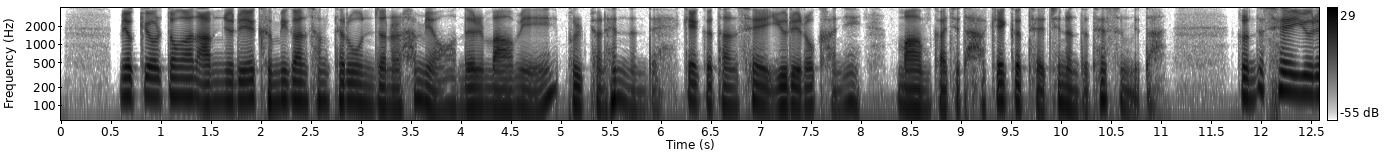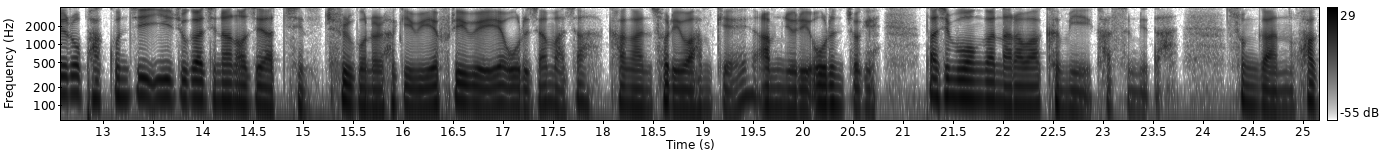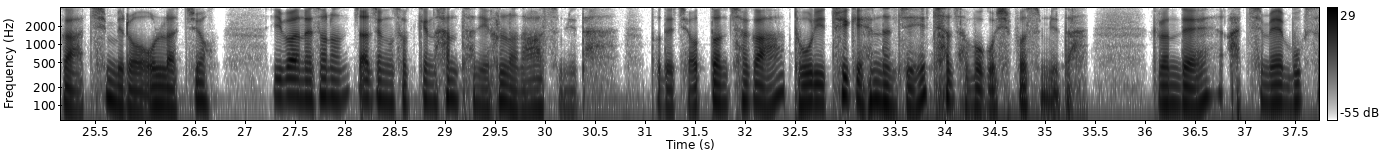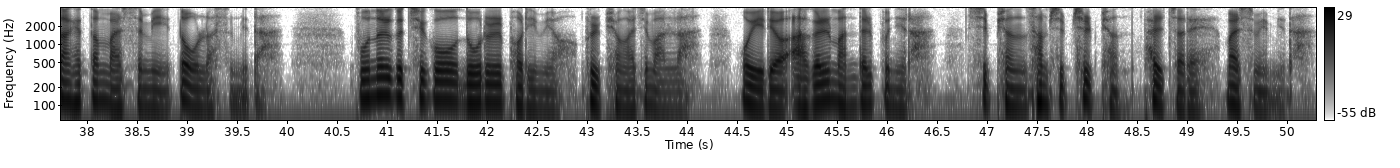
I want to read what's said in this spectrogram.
몇 개월 동안 앞유리에 금이 간 상태로 운전을 하며 늘 마음이 불편했는데 깨끗한 새 유리로 가니 마음까지 다 깨끗해지는 듯 했습니다. 그런데 새 유리로 바꾼 지 2주가 지난 어제 아침 출근을 하기 위해 프리웨이에 오르자마자 강한 소리와 함께 앞유리 오른쪽에 다시 무언가 날아와 금이 갔습니다. 순간 화가 치밀어 올랐죠. 입안에서는 짜증 섞인 한탄이 흘러나왔습니다. 도대체 어떤 차가 돌이 튀게 했는지 찾아보고 싶었습니다. 그런데 아침에 묵상했던 말씀이 떠올랐습니다. 분을 그치고 노를 버리며 불평하지 말라. 오히려 악을 만들 뿐이라. 시편 37편 8절의 말씀입니다.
